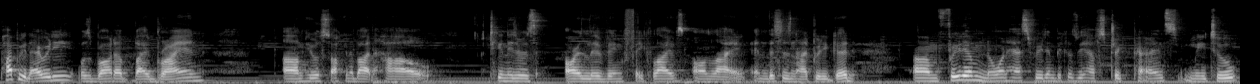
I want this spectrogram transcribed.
popularity was brought up by Brian. Um, he was talking about how teenagers are living fake lives online, and this is not pretty good. Um, freedom, no one has freedom because we have strict parents. Me too.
